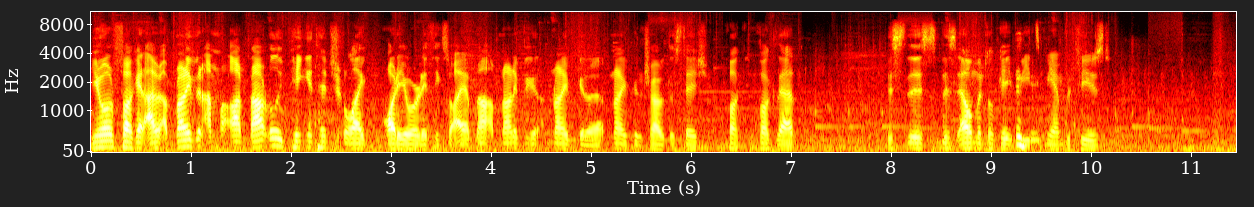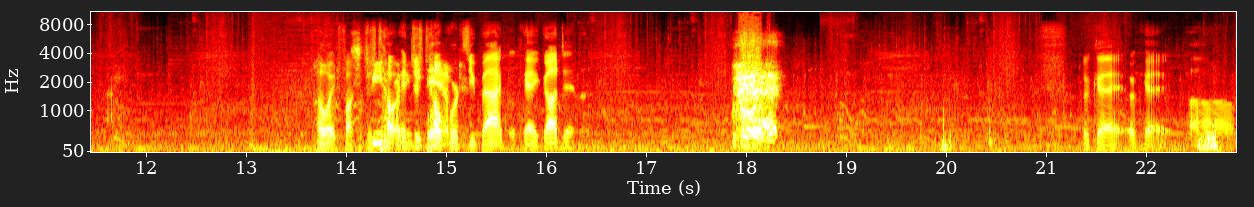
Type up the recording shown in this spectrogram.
You know what? Fuck it. I'm, I'm not even. I'm, I'm not really paying attention to like audio or anything. So I am not. I'm not even. I'm not even gonna. I'm not even gonna try with this stage. Fuck. Fuck that. This this this elemental gate beats me. I'm confused. Oh wait, fuck. It just, tel- it just teleports you back. Okay. God damn it. Okay. Okay. Um.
